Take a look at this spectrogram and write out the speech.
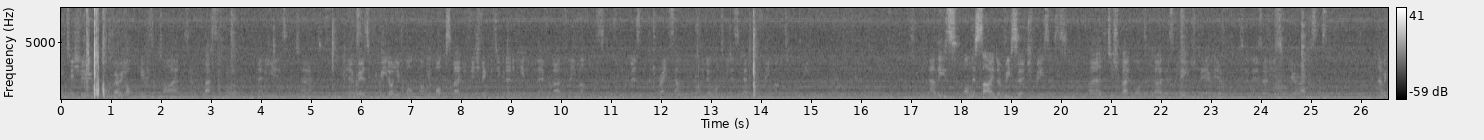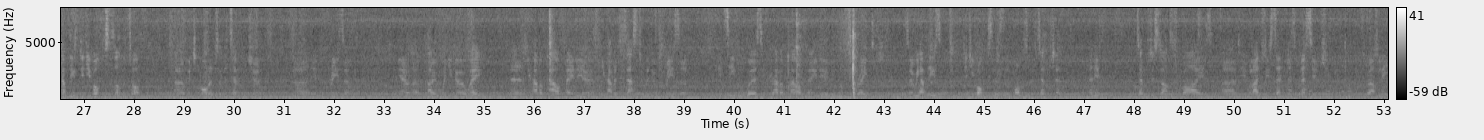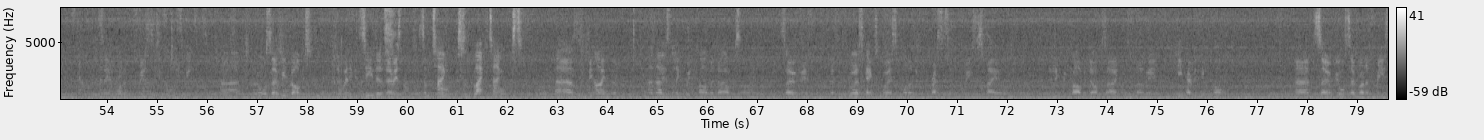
brain tissue for very long periods of time, so it lasts for many years. And, you know, whereas if you read on your box, on your box about your fish fingers, you can only keep them there for about three months. Whereas the brain sample, you don't want to be just kept for three months. Now these on this side are research freezers, and the tissue bank ones are now has caged area, so there's only secure access. Now we have these digiboxes on the top monitor the temperature uh, in the freezer. You know, at home when you go away and you have a power failure and you have a disaster with your freezer, it's even worse if you have a power failure with the grate. So we have these digiboxes that monitor the temperature, and if the temperature starts to rise, uh, it will actually send us a message our leak, say one of the freezers. Uh, and also we've got, see that there is some tanks, some black tanks um, behind them, and that is liquid carbon dioxide. So if, if the worst came to worst and one of the compressors in the freezers failed, the liquid carbon dioxide would flow in, keep everything cold. Um, so we also run a freezer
